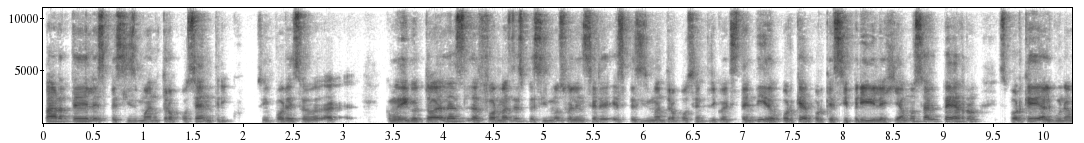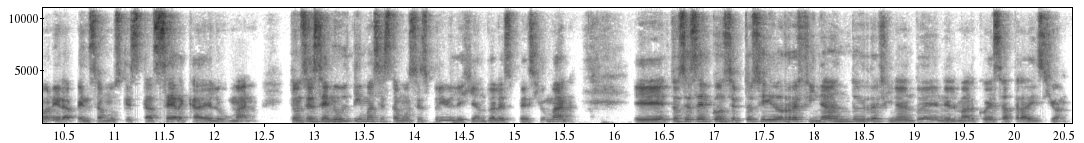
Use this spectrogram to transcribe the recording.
parte del especismo antropocéntrico, ¿sí? Por eso como digo, todas las, formas de especismo suelen ser especismo antropocéntrico extendido. ¿Por qué? Porque si privilegiamos al perro es porque de alguna manera pensamos que está cerca de lo humano. Entonces, en últimas, estamos es privilegiando a la especie humana. Eh, entonces, el concepto se ha ido refinando y refinando en el marco de esa tradición.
